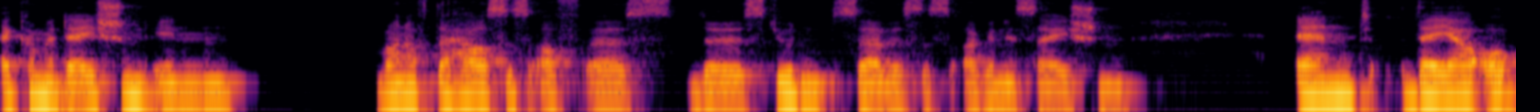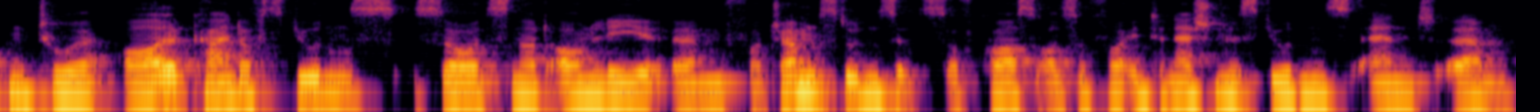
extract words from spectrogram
accommodation in one of the houses of uh, the student services organization. And they are open to all kind of students. So it's not only um, for german students it's of course also for international students. And um,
